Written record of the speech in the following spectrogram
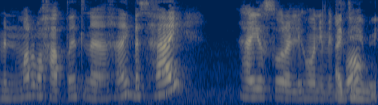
من مروة حطيت لنا هاي بس هاي هاي الصورة اللي هون من فوق. قديمة.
